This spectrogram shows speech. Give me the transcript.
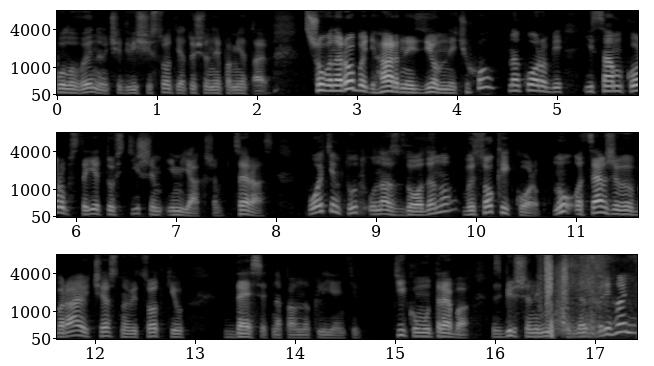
2,5 чи 2600, я точно не пам'ятаю. Що вона робить? Гарний зйомний чехол на коробі, і сам короб стає товстішим і м'якшим. Це раз. Потім тут у нас додано високий короб. Ну, оце вже вибирають чесно відсотків 10, напевно, клієнтів. Ті, кому треба збільшене місце для зберігання,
